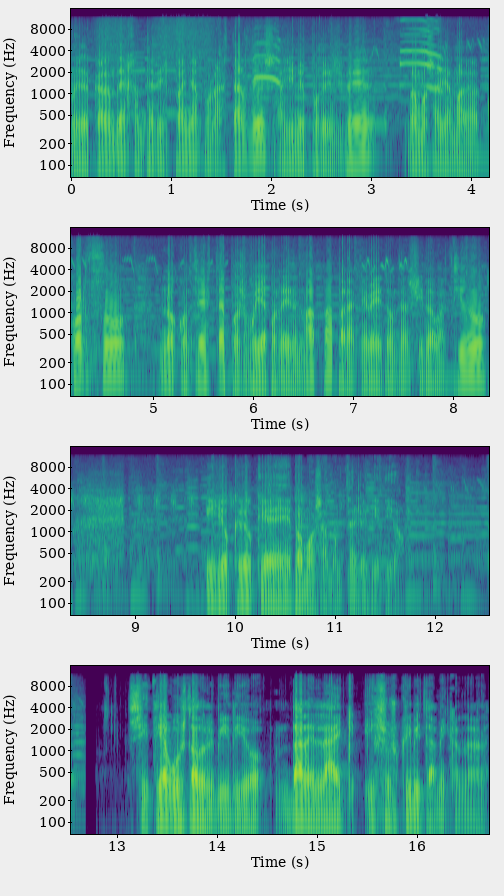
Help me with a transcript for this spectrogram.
en el canal de Hunter España por las tardes, allí me podéis ver. Vamos a llamar al corzo. No contesta, pues voy a poner el mapa para que veáis dónde han sido abatidos. Y yo creo que vamos a montar el vídeo. Si te ha gustado el vídeo, dale like y suscríbete a mi canal.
